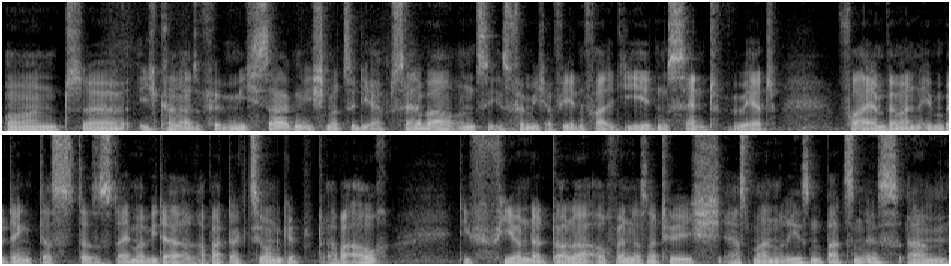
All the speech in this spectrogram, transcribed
Und äh, ich kann also für mich sagen, ich nutze die App selber und sie ist für mich auf jeden Fall jeden Cent wert. Vor allem, wenn man eben bedenkt, dass, dass es da immer wieder Rabattaktionen gibt, aber auch die 400 Dollar, auch wenn das natürlich erstmal ein Riesenbatzen ist, ähm,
